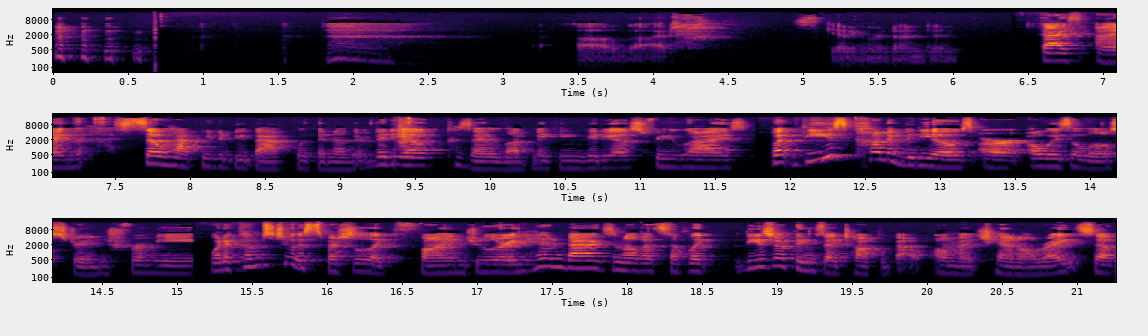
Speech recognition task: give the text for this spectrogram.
Oh God, it's getting redundant. Guys, I'm so happy to be back with another video because I love making videos for you guys. But these kind of videos are always a little strange for me. When it comes to especially like fine jewelry, handbags and all that stuff, like these are things I talk about on my channel, right? So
